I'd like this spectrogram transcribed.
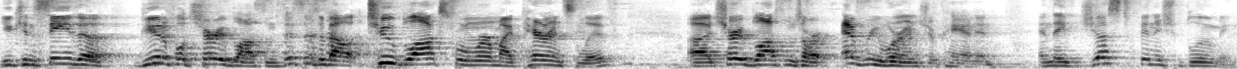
You can see the beautiful cherry blossoms. This is about two blocks from where my parents live. Uh, cherry blossoms are everywhere in Japan, and, and they've just finished blooming.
